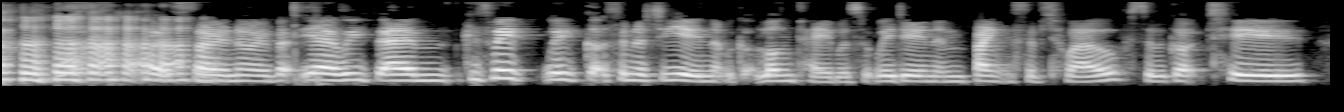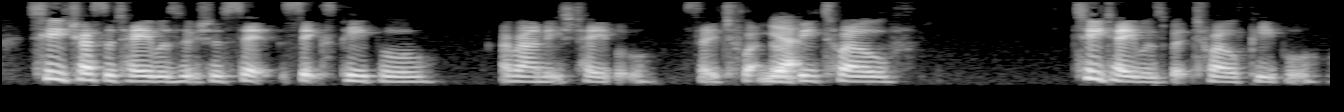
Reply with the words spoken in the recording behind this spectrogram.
it's so annoying. But yeah, we've um because we've we've got similar to you in that we've got long tables, but we're doing them in banks of twelve. So we've got two two trestle tables which will sit six people around each table. So tw- Yeah. it'll be twelve two tables but twelve people.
